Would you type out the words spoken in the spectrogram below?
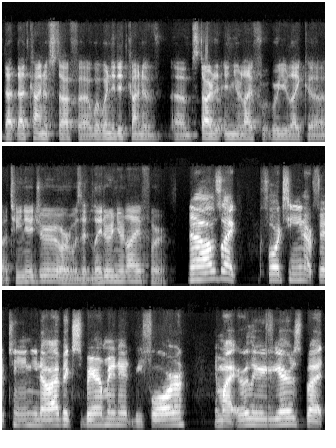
that that kind of stuff? Uh, when did it kind of um, start in your life? Were you like a teenager or was it later in your life or? No, I was like 14 or 15. You know, I've experimented before in my earlier years, but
